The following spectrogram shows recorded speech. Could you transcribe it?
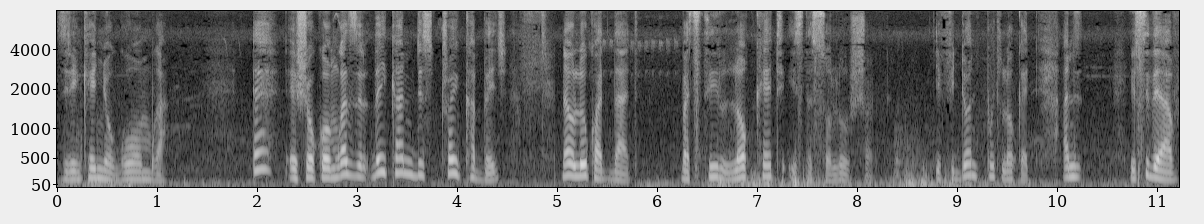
ziri nk'enyogombwa eh eshokombwa they can destroy cabbage. Now look at that but still locket is the solution. If you don't put locket and you see they have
